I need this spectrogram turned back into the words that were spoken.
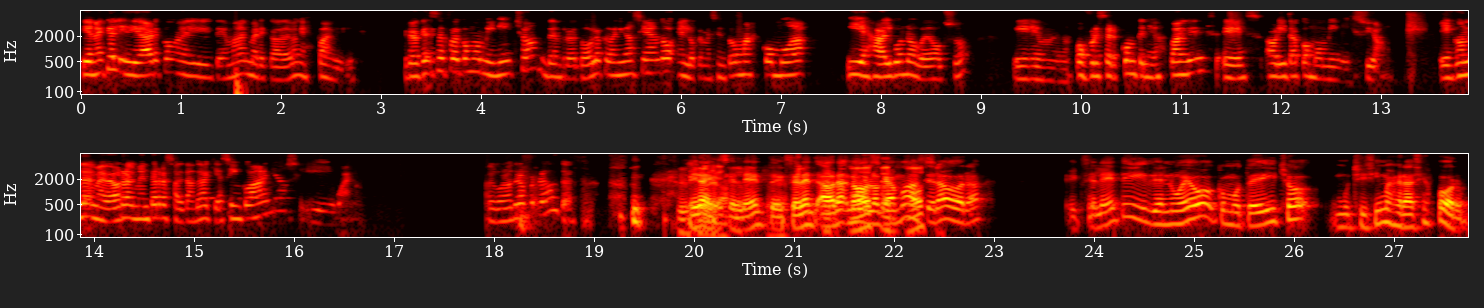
tiene que lidiar con el tema del mercadeo en Spanglish. Creo que ese fue como mi nicho dentro de todo lo que he venido haciendo, en lo que me siento más cómoda y es algo novedoso. Eh, ofrecer contenido Spanglish es ahorita como mi misión. Es donde me veo realmente resaltando de aquí a cinco años y bueno. ¿Alguna otra pregunta? Mira, excelente, excelente. Ahora, no, lo que vamos a hacer ahora, excelente. Y de nuevo, como te he dicho, muchísimas gracias por,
